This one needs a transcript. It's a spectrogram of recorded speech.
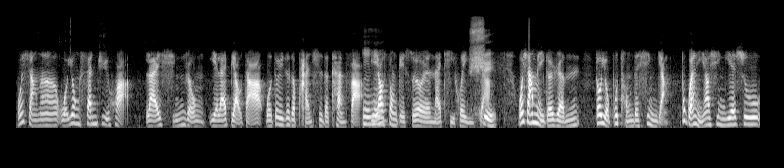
我想呢，我用三句话。来形容，也来表达我对于这个盘势的看法，也要送给所有人来体会一下。我想每个人都有不同的信仰，不管你要信耶稣、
